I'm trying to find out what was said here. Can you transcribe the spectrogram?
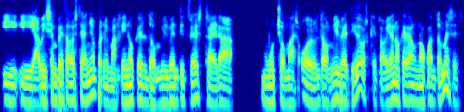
Y, habéis empezado este año, pero imagino que el 2023 traerá mucho más, o el 2022, que todavía nos quedan unos cuantos meses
